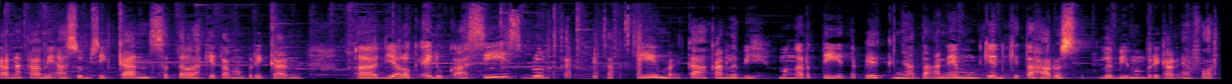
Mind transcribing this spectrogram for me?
karena kami asumsikan setelah kita memberikan uh, dialog edukasi sebelum sterilisasi mereka akan lebih mengerti. Tapi kenyataannya mungkin kita harus lebih memberikan effort.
